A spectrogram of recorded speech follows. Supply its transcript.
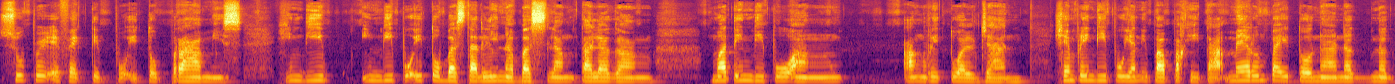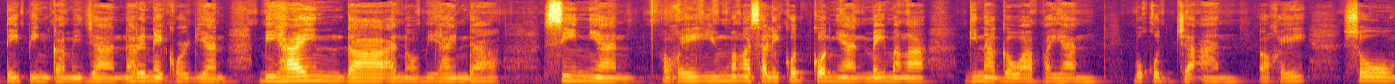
Super effective po ito, promise. Hindi hindi po ito basta linabas lang talagang matindi po ang ang ritual diyan. Syempre hindi po yan ipapakita. Meron pa ito na nag nag-taping kami diyan, na record yan behind the ano, behind the scene yan. Okay, yung mga sa likod ko niyan, may mga ginagawa pa yan bukod dyan. Okay? So,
